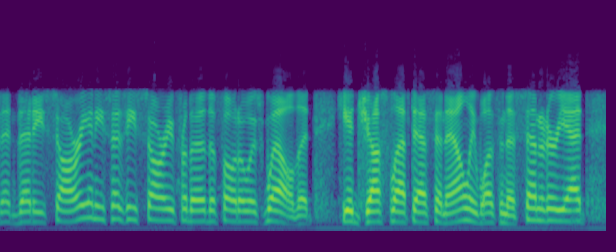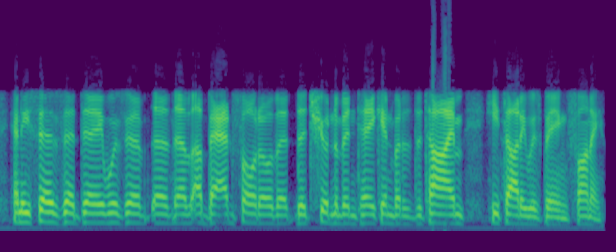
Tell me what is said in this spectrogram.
that that he's sorry, and he says he's sorry for the the photo as well. That he had just left SNL, he wasn't a senator yet, and he says that uh, it was a, a a bad photo that that shouldn't have been taken, but at the time he thought he was being funny.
